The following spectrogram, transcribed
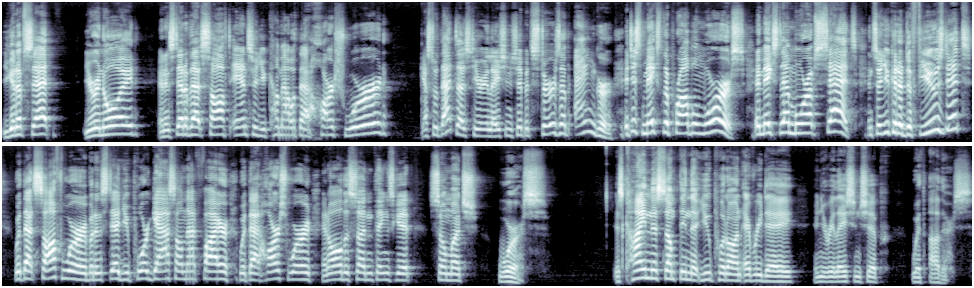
you get upset, you're annoyed, and instead of that soft answer, you come out with that harsh word. Guess what that does to your relationship? It stirs up anger. It just makes the problem worse. It makes them more upset. And so you could have diffused it with that soft word, but instead you pour gas on that fire with that harsh word, and all of a sudden things get so much worse. Is kindness something that you put on every day in your relationship with others?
